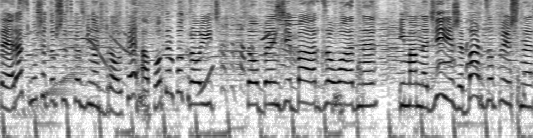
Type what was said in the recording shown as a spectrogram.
Teraz muszę to wszystko zwinąć w rolkę, a potem pokroić. To będzie bardzo ładne i mam nadzieję, że bardzo pyszne.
